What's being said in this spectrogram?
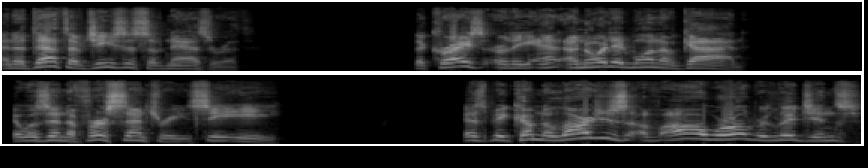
and the death of Jesus of Nazareth, the Christ or the anointed one of God. It was in the first century CE. It's become the largest of all world religions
